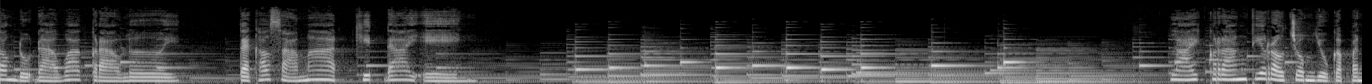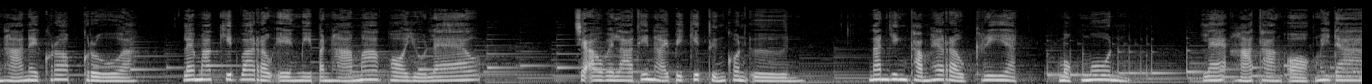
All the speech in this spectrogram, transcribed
ต้องดุด่าว่ากล่าวเลย แต่เขาสามารถคิดได้เองหลายครั้งที่เราจมอยู่กับปัญหาในครอบครัว และมักคิดว่าเราเองมีปัญหามากพออยู่แล้ว จะเอาเวลาที่ไหนไปคิดถึงคนอื่น นั่นยิ่งทำให้เราเครียด หมกมุ่น และหาทางออกไม่ได้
